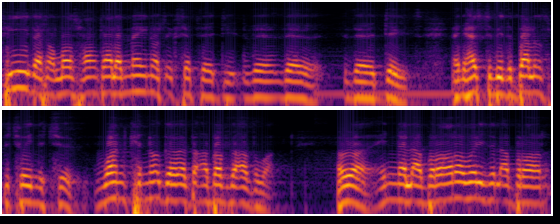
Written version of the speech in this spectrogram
fear that Allah subhanahu wa ta'ala may not accept their, de- their, their, their deeds. And it has to be the balance between the two. One cannot go ab- above the other one. Alright, inna al-abrar, what is al-abrar?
